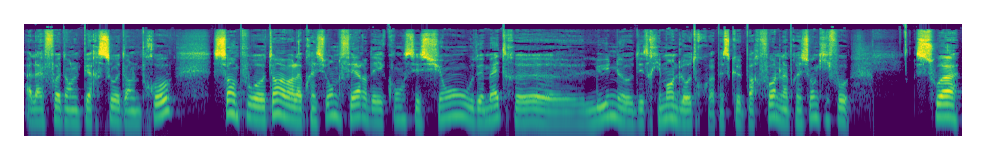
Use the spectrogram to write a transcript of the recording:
à la fois dans le perso et dans le pro, sans pour autant avoir l'impression de faire des concessions ou de mettre euh, l'une au détriment de l'autre. Parce que parfois, on a l'impression qu'il faut soit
